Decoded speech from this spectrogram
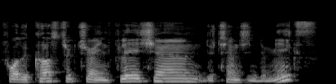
for the cost structure inflation, the change in the mix,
